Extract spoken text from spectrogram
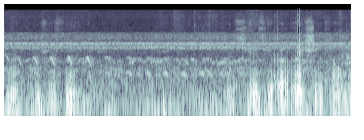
Hmm, interesting. Let's see anything about action camera.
